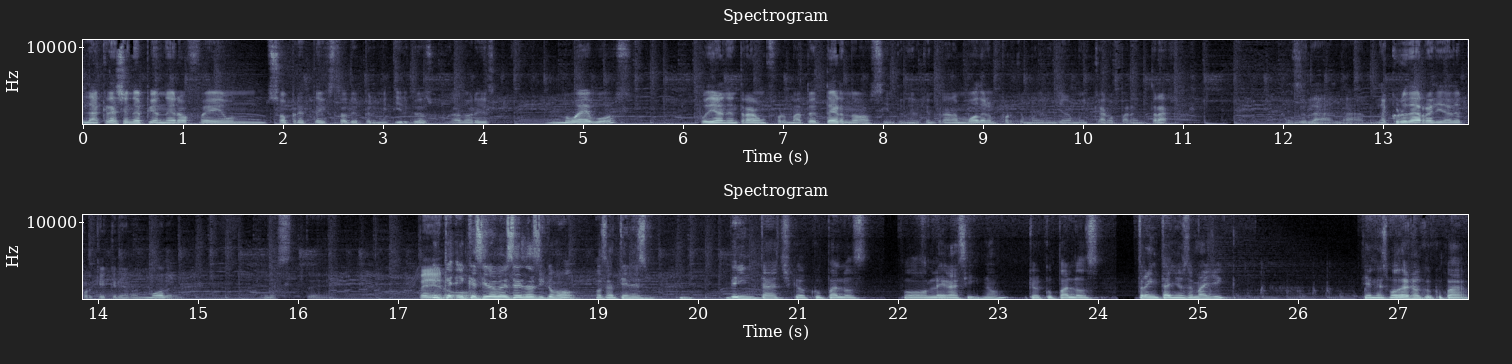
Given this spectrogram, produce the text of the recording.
la creación de Pionero fue un sopretexto de permitir que los jugadores nuevos pudieran entrar a un formato eterno sin tener que entrar a Modern porque Modern ya era muy caro para entrar. Esa es la, cruda realidad de por qué crearon Modern. Este, y, que, si lo ves es así como, o sea, tienes Vintage que ocupa los, o Legacy, ¿no? Que ocupa los 30 años de Magic. Tienes Moderno que ocupa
